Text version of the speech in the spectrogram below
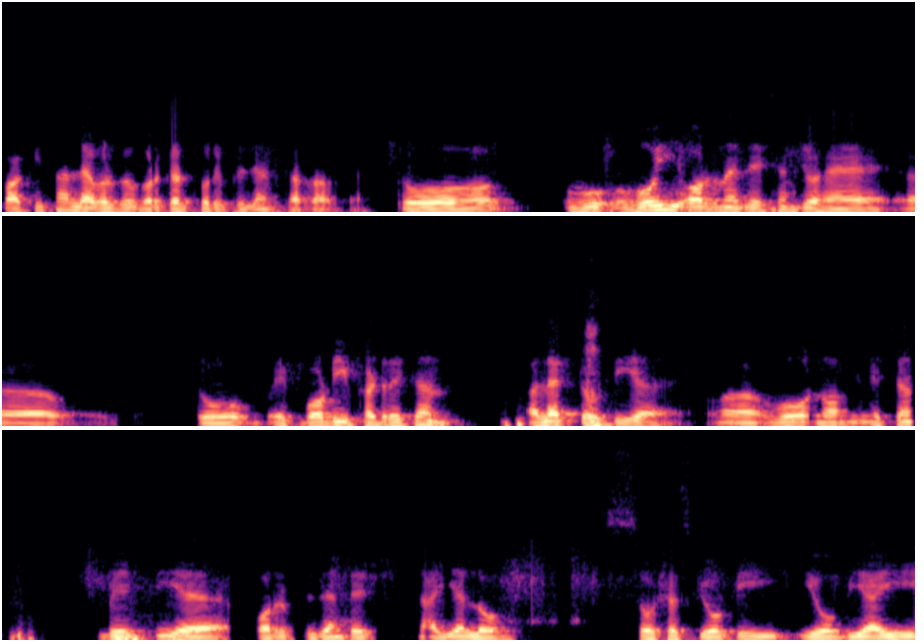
پاکستان لیول پہ ورکرز کو ریپرزینٹ کر رہا ہوتا ہے۔ تو وہی آرگنائزیشن جو ہے جو ایک باڈی فیڈریشن الیکٹ ہوتی ہے وہ نامینیشن بھیجتی ہے for representation I L O social security E O B I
